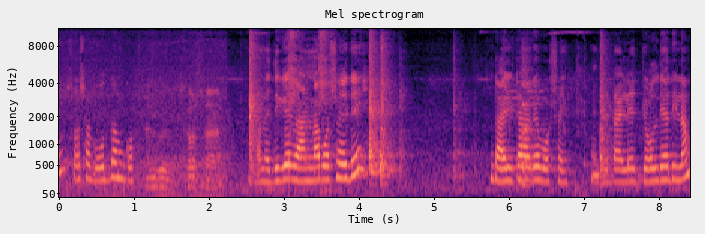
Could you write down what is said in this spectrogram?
এই শশা বহুত দাম শসা এখন এদিকে রান্না বসাই দিই। ডালটা আগে বসাই। এই যে ডাইলের জল দিয়ে দিলাম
